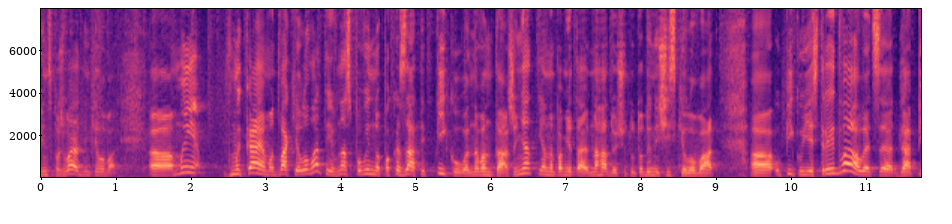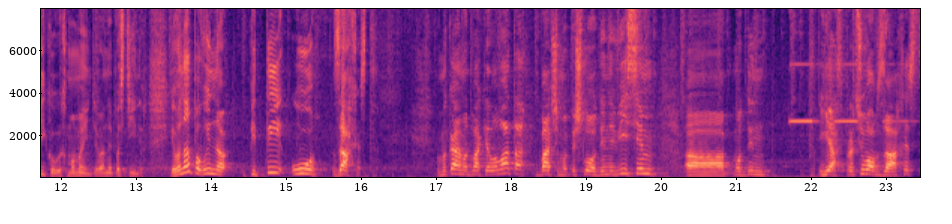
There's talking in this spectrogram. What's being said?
Він споживає 1 кВт. Е, Ми вмикаємо 2 кВт, і в нас повинно показати пікове навантаження. Я не пам'ятаю, нагадую, що тут 1,6 кВт. У піку є 3,2, але це для пікових моментів, а не постійних. І вона повинна піти у захист. Вмикаємо 2 кВт, бачимо, пішло 1,8, а, один я спрацював захист.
